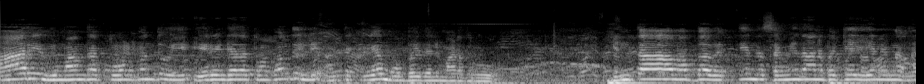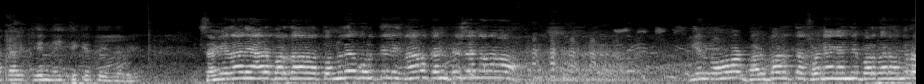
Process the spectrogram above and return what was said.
ಮಾರಿ ವಿಮಾನದಾಗ ತೊಗೊಂಡ್ಬಂದು ಏರ್ ಇಂಡಿಯಾದಾಗ ತೊಗೊಂಡ್ಬಂದು ಇಲ್ಲಿ ಅಂತ್ಯಕ್ರಿಯೆ ಮುಂಬೈದಲ್ಲಿ ಮಾಡಿದ್ರು. ಇಂಥ ಒಬ್ಬ ವ್ಯಕ್ತಿಯಿಂದ ಸಂವಿಧಾನ ಬಗ್ಗೆ ಏನು ನಿಮ್ಮ ಮಾತಾಡಕ್ಕೆ ಏನು ನೈತಿಕತೆ ಇದೆ ರೀ? ಸಂವಿಧಾನ ಯಾರು ಬರ್ದಾರ ತೊಂದೇ ಗೊತ್ತಿಲ್ಲ, ನಾನು ಕನ್ಫ್ಯೂಷನ್ ಅದ ಇನ್ನು ನೋಡ್ ಬರ್ಬಾರ್ತ ಸೋನಿಯಾ ಗಾಂಧಿ ಬರ್ದಾರ ಅಂದ್ರೆ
